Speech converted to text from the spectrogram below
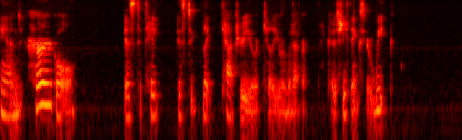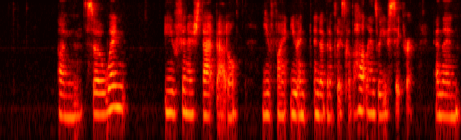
and her goal is to take is to like capture you or kill you or whatever because she thinks you're weak. Um, so when you finish that battle, you find you end, end up in a place called the Hotlands where you save her, and then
